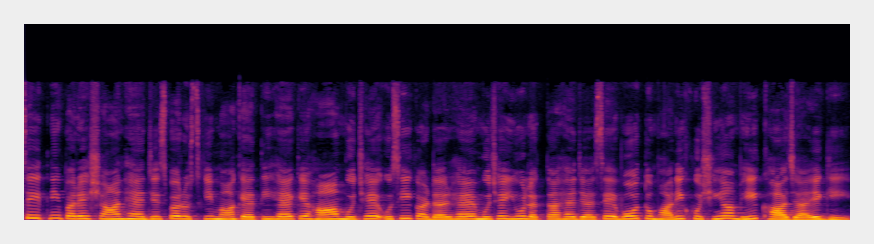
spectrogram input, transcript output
سے اتنی پریشان ہیں جس پر اس کی ماں کہتی ہے کہ ہاں مجھے اسی کا ڈر ہے، مجھے یوں لگتا ہے جیسے وہ تمہاری خوشیاں بھی کھا جائے گی۔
